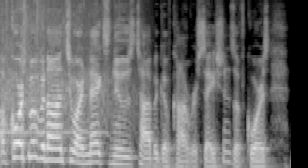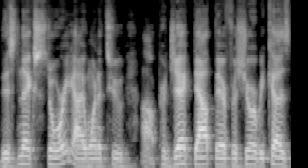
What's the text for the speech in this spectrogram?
Of course, moving on to our next news topic of conversations. Of course, this next story I wanted to uh, project out there for sure because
